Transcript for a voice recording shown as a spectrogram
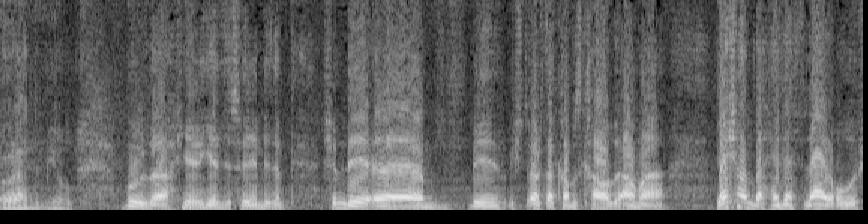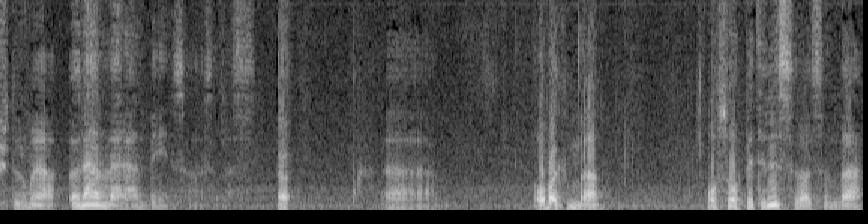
Öğrendim iyi oldu. Burada yeri gelince söyleyeyim dedim. Şimdi e, bir 3-4 dakikamız kaldı ama yaşamda hedefler oluşturmaya önem veren bir insansınız. Evet. E, o bakımdan o sohbetiniz sırasında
